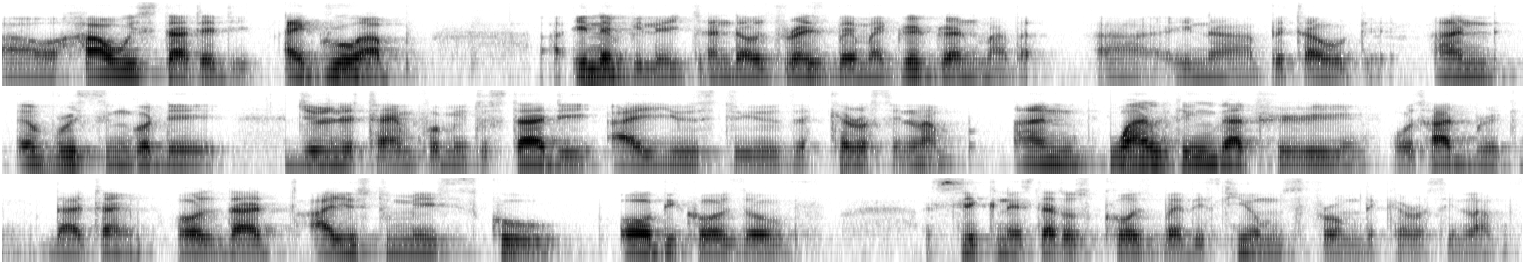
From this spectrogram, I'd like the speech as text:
Uh, how we started it, I grew up uh, in a village and I was raised by my great grandmother in uh, Petauke. And every single day during the time for me to study, I used to use a kerosene lamp. And one thing that really was heartbreaking that time was that I used to miss school all because of a sickness that was caused by the fumes from the kerosene lamps.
